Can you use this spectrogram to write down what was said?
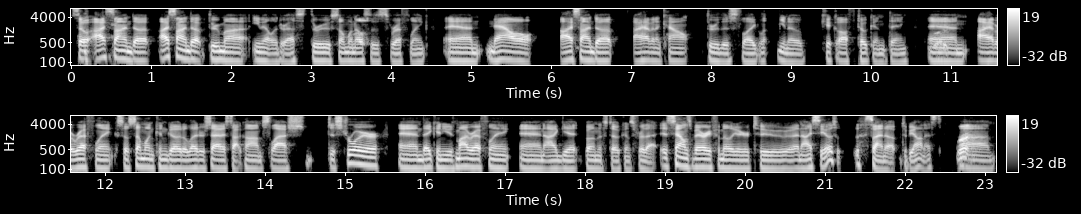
so I signed up I signed up through my email address through someone else's ref link and now I signed up I have an account through this like you know kickoff token thing and I have a ref link so someone can go to ledgerstatus.com slash destroyer and they can use my ref link and I get bonus tokens for that. It sounds very familiar to an ICO sign up to be honest. Right. Um,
